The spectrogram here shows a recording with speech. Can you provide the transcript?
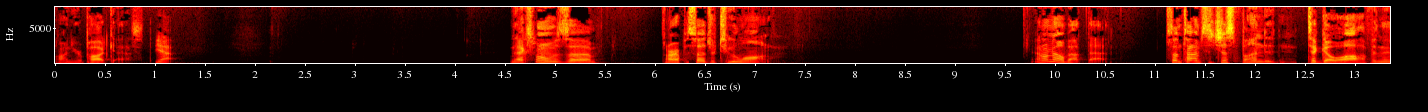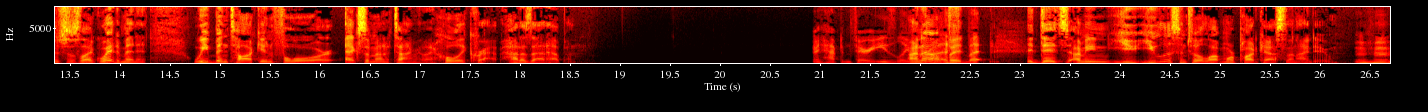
on your podcast. Yeah. Next one was uh, our episodes are too long. I don't know about that. Sometimes it's just fun to to go off, and then it's just like, wait a minute, we've been talking for X amount of time. You're like, holy crap, how does that happen? It happens very easily. I know, us, but, but it did. I mean, you you listen to a lot more podcasts than I do. Mm-hmm.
